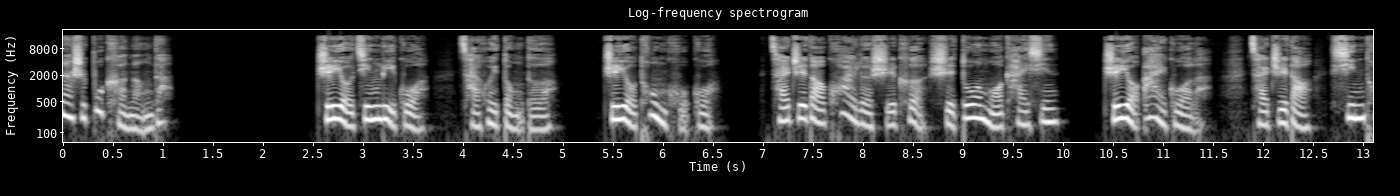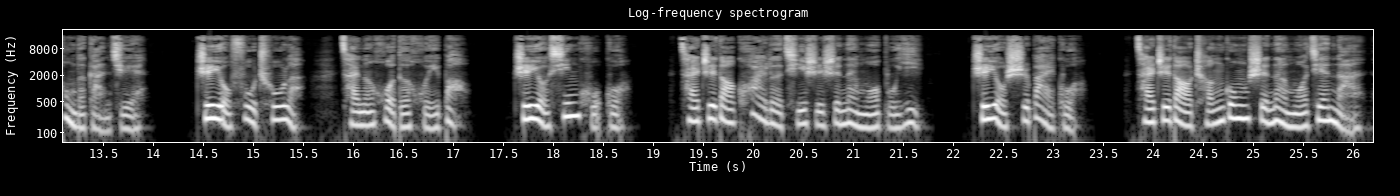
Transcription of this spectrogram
那是不可能的。只有经历过。才会懂得，只有痛苦过，才知道快乐时刻是多么开心；只有爱过了，才知道心痛的感觉；只有付出了，才能获得回报；只有辛苦过，才知道快乐其实是那么不易；只有失败过，才知道成功是那么艰难。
